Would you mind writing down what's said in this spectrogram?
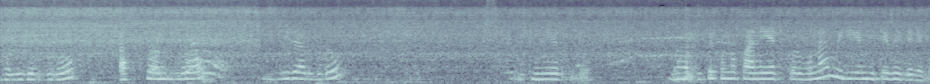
হলুদের গুঁড়ো পাঁচফোড়ন গুঁড়ো, জিরার গুঁড়ো ধনিয়ার গুঁড়ো ভাজিতে কোনো পানি অ্যাড করব না মিডিয়াম হিটে ভেজে নেব।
